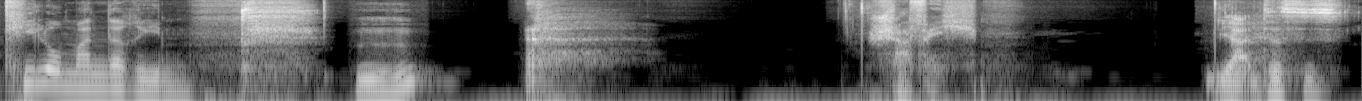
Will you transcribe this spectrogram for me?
Kilo Mandarinen. Mhm. Schaffe ich. Ja, das ist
